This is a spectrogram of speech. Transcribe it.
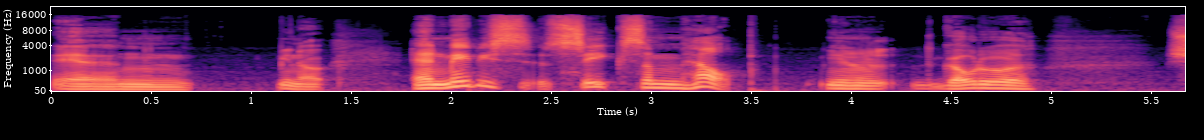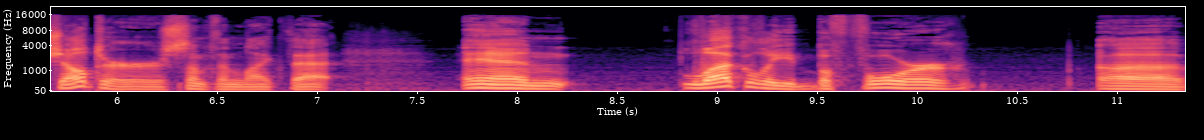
and you know, and maybe seek some help. You know, go to a shelter or something like that. And luckily, before uh,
